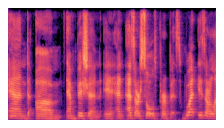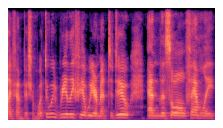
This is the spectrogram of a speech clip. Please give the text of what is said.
and um, ambition, and as our soul's purpose. What is our life ambition? What do we really feel we are meant to do? And the soul family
